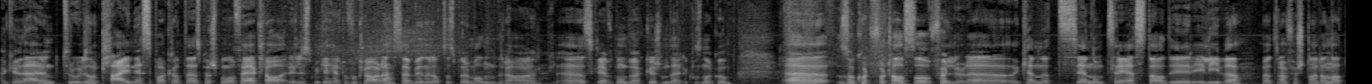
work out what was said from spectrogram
okay, det er en utrolig sånn klein gjest på akkurat det spørsmålet, for jeg klarer liksom ikke helt å forklare det. Så jeg begynner å spørre om andre har eh, skrevet noen bøker som dere kan snakke om. Eh, så kort fortalt så følger det Kenneth gjennom tre stadier i livet. Møter han først når han er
